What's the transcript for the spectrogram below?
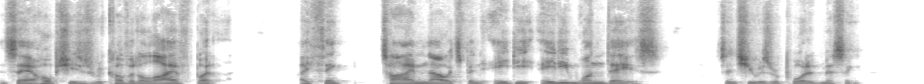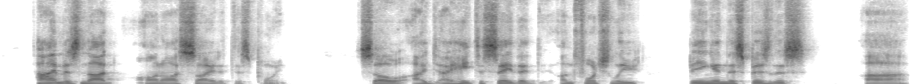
and say I hope she's recovered alive, but I think time now, it's been 80, 81 days since she was reported missing. Time is not on our side at this point. So I, I hate to say that, unfortunately, being in this business, uh,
